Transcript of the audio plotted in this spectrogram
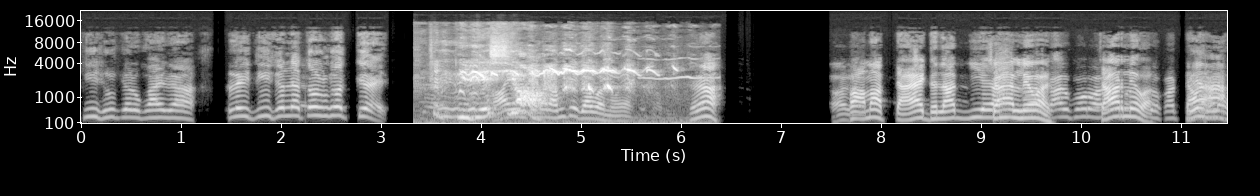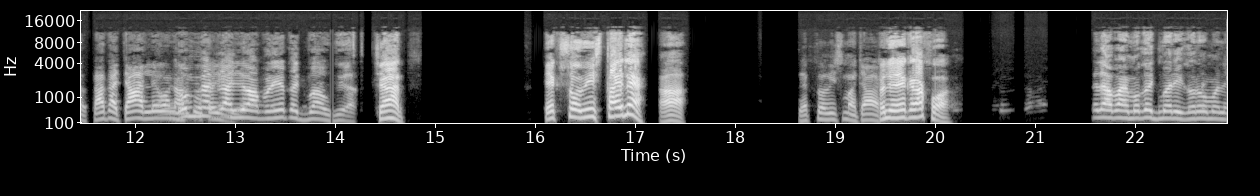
ત્રીસ રૂપિયાનું કાંઈ ના. એટલે ત્રીસ એટલે ત્રણસો જ કહેવાય. સમજી જવાનું હે. આમાં ટાઈટ લાગી ચાર લેવા ચાર લેવા ચાર હા. લેવા. કાકા ચાર લેવાના ગમે હતો એટલા કઈ એક જ ભાવ છે. ચાર. એકસો વીસ થાય ને? હા. એકસો વીસમાં ચાર. પેલો એક રાખો. એટલે ભાઈ મગજ મારી કરો મને?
